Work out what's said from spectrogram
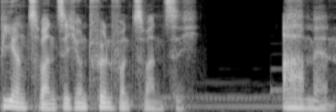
24 und 25. Amen.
